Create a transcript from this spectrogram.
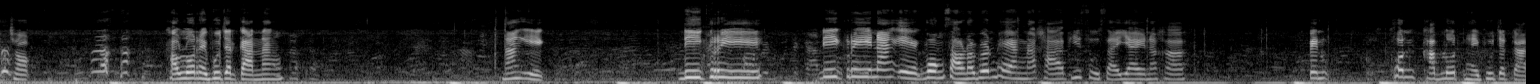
บช็อกเขารถให้ผู้จัดการนั่งนางเอก ดีกรี ดีกรีนางเอกวงสาวน้อยเพื่อนแพงนะคะ พี่สุสายใยนะคะ เป็นคนขับรถให้ผู้จัดการ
